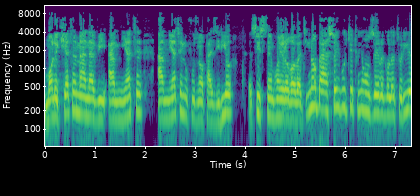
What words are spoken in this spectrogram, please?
مالکیت معنوی امنیت امنیت نفوذناپذیری و سیستم های رقابتی. اینا بحثایی بود که توی حوزه regulatory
